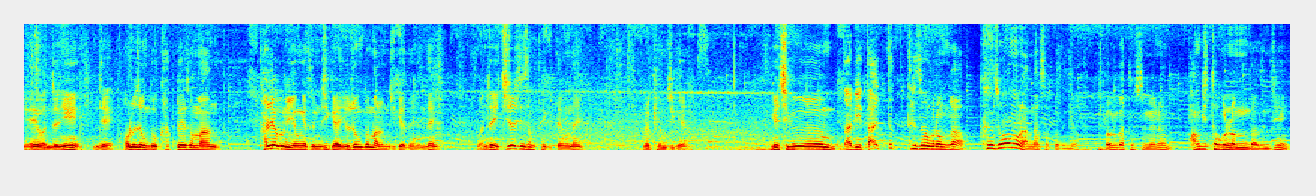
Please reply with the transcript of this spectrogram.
이게 완전히 이제 어느 정도 각도에서만 탄력을 이용해서 움직여야 이 정도만 움직여야 되는데 완전히 찢어진 상태이기 때문에 이렇게 움직여요. 이게 지금 날이 따뜻해서 그런가 큰 소음은 안 났었거든요. 겨울 같았으면은 방지턱을 넘는다든지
